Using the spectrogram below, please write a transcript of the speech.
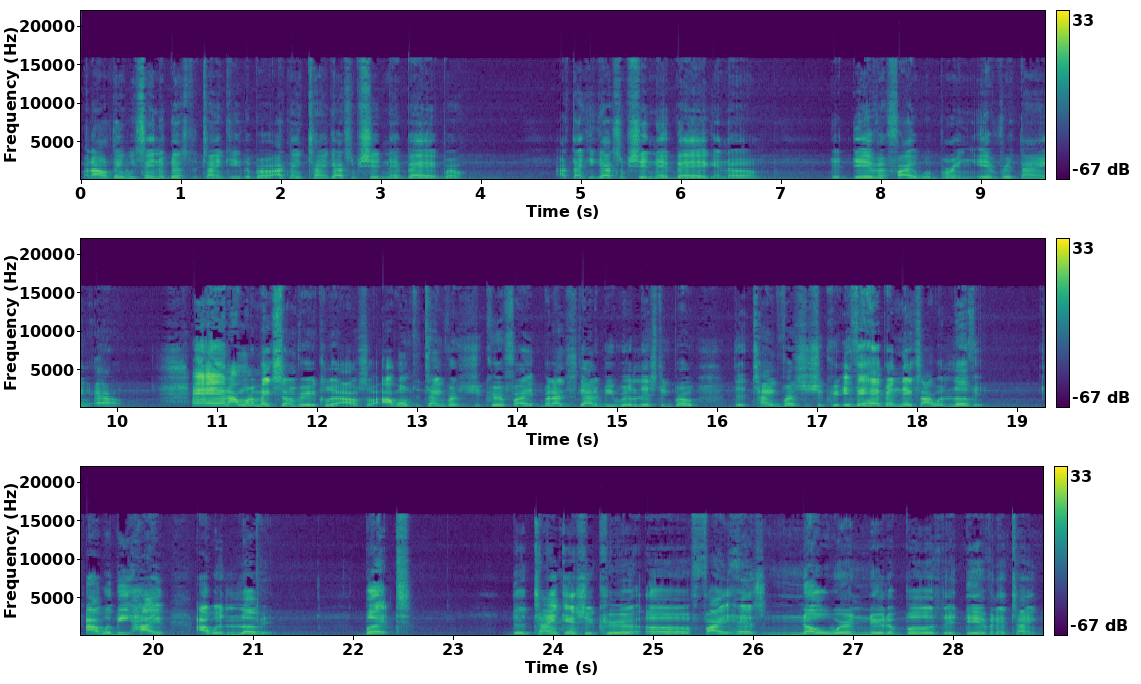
but I don't think we seen the best of Tank either, bro. I think Tank got some shit in that bag, bro. I think he got some shit in that bag, and um, the Devin fight will bring everything out. And, and I want to make something very clear also. I want the Tank versus Shakur fight, but I just got to be realistic, bro. The Tank versus Shakur, if it happened next, I would love it. I would be hyped. I would love it. But the Tank and Shakur uh, fight has nowhere near the buzz that Devin and Tank.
